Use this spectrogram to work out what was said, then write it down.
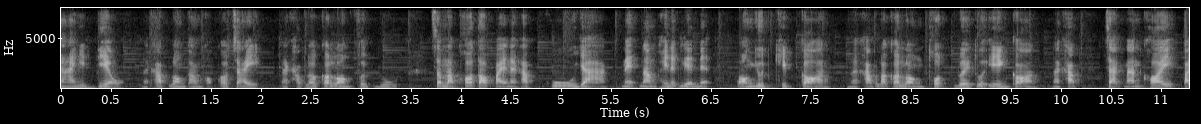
ง่ายนิดเดียวนะครับ ลองทำความเข้าใจนะครับ แล้วก็ลองฝึกดู สำหรับข้อต่อไปนะครับครูอยากแนะนำให้นักเรียนเนี่ยลองหยุดคลิปก่อนนะครับ แล้วก็ลองทดด้วยตัวเองก่อนนะครับ จากนั้นค่อยไป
